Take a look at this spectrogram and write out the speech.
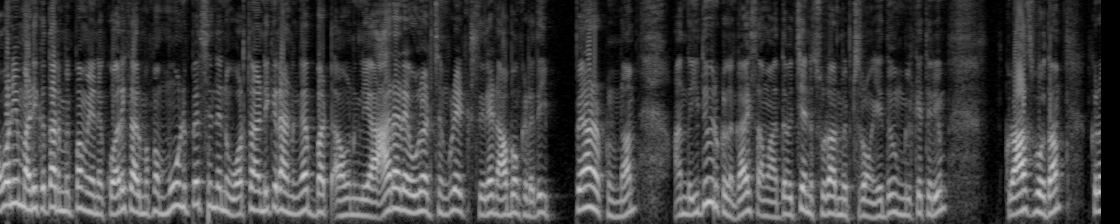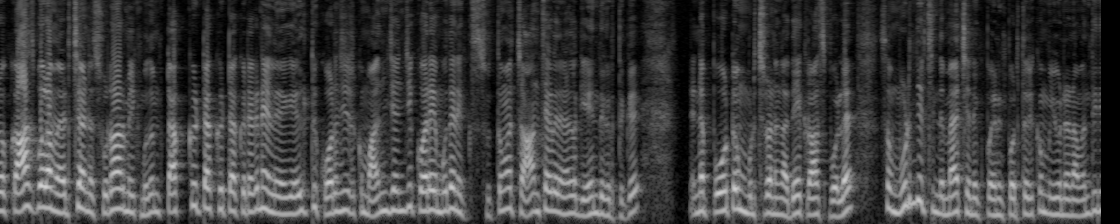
அவனையும் அடிக்கத்தான் ஆரம்பிப்பான் எனக்கு குறைக்க ஆரம்பிப்பான். மூணு பேர் சேர்ந்து என்ன ஒருத்தன் அடிக்கிறானுங்க பட் அவனுக்கு யார் யார் எவ்வளோ அடிச்சாங்க கூட எனக்கு சரியா ஞாபகம் கிடையாது. இப்போ என்ன இருக்கணும்னா அந்த இது இருக்குல்ல காய்ஸ் அவன் அதை வச்சு என்ன சுட ஆரம்பிச்சிடும் எதுவும் உங்களுக்கே தெரியும்? கிராஸ் போ தான் கிராஸ் போல் அவன் அடிச்சு என்னை சுட ஆரம்பிக்கும் போதும் டக்கு டக்கு டக்கு டக்குன்னு எனக்கு ஹெல்த்து குறைஞ்சிருக்கும் அஞ்சு அஞ்சு குறையும் போது எனக்கு சுத்தமாக சான்ஸ் ஆகுது என்னால் ஏந்துக்கிறதுக்கு. என்ன போட்டும் முடிச்சிடுவானுங்க அதே கிராஸ் போல் ஸோ முடிஞ்சிருச்சு இந்த மேட்ச் எனக்கு எனக்கு பொறுத்த வரைக்கும். இவனை நான் வந்து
